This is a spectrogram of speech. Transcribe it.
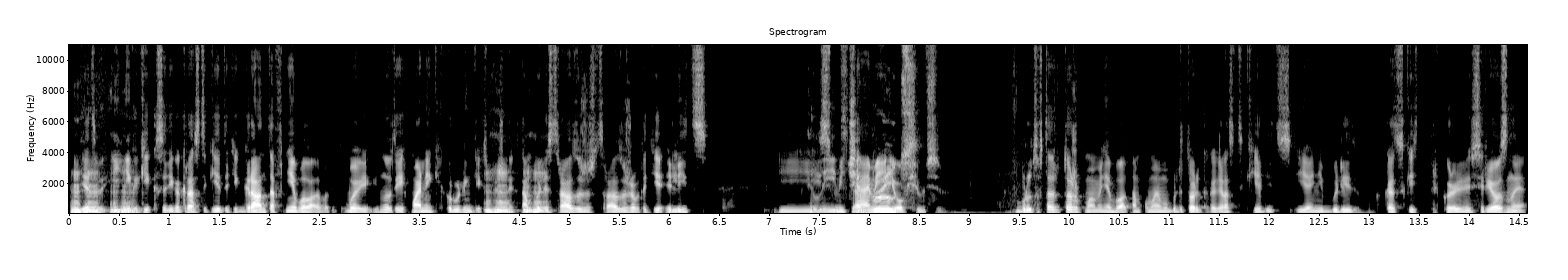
И, это, и никаких, кстати, как раз-таки этих грантов не было. Вот, ой, ну, таких маленьких, кругленьких, смешных. Там были сразу же, сразу же вот эти элитс и с мечами, да, и, в общем, все. Брутов тоже, тоже, по-моему, не было. Там, по-моему, были только как раз-таки элитс, и они были как раз-таки прикольные, серьезные,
